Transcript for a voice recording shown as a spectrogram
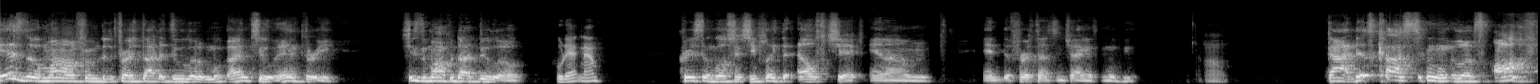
is the mom from the first Doctor Dolittle movie, and two and three. She's the mom for Doctor Dolittle. Who that now? Kristen Wilson. She played the elf chick in um in the first Dungeons and Dragons movie. Oh, God, this costume looks awful.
